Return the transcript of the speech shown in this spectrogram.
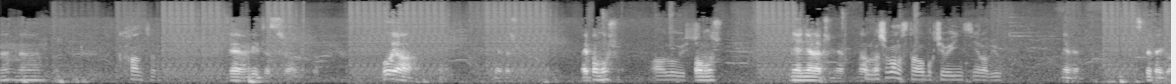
na, na. Hunter. Nie wiem, widzę strzelam. Uja! Nie weszło. Ej, pomóż. O, Louis. Pomóż. Nie, nie leczy mnie. Dobra, dlaczego on stał obok ciebie i nic nie robił? nie wiem. Spytaj go.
